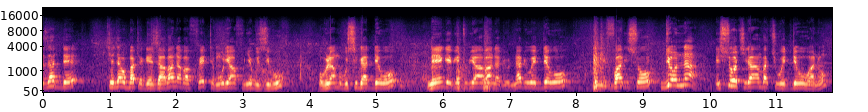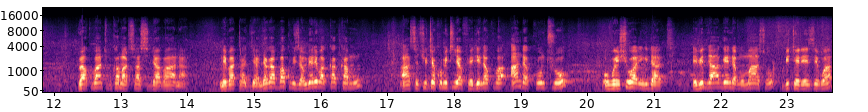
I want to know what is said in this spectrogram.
Zadde kyejja bubategeeza abaana baffe temuli afunye buzibu obulamu busigaddewo naye ngaebintu by'abaana byonna biweddewo emifaliso byonna ekisulo kiramba kiweddewo wano lwakuba nti mukama atusaasidde abaana ne batajja. Njagala bakubiza mubeere bakkakkamu uh, security committee yaffe egenda kuba under control of ensuring that ebinagenda mu maaso bitereezebwa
